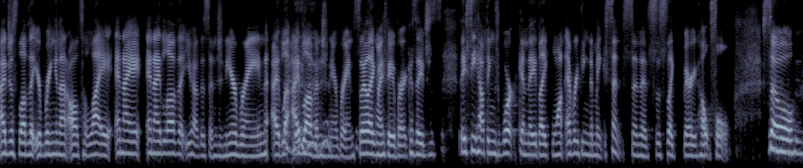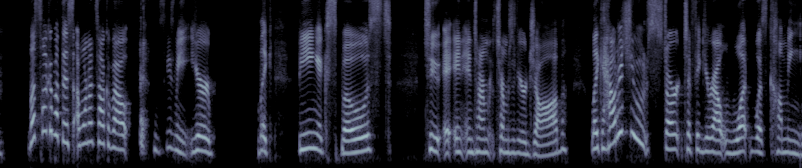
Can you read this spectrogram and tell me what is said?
i just love that you're bringing that all to light and i and i love that you have this engineer brain i, lo- I love engineer brains they're like my favorite because they just they see how things work and they like want everything to make sense and it's just like very helpful so mm-hmm. let's talk about this i want to talk about excuse me your like being exposed to in, in term, terms of your job like how did you start to figure out what was coming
